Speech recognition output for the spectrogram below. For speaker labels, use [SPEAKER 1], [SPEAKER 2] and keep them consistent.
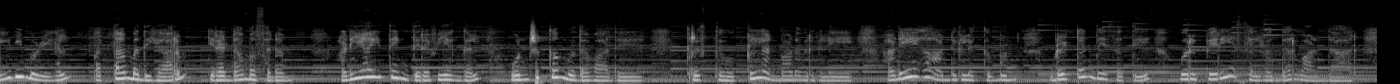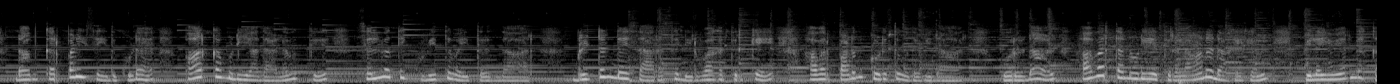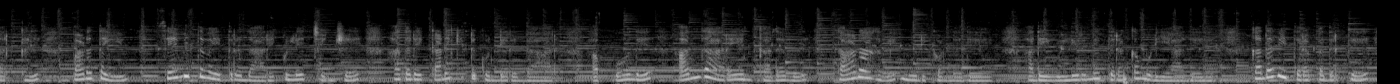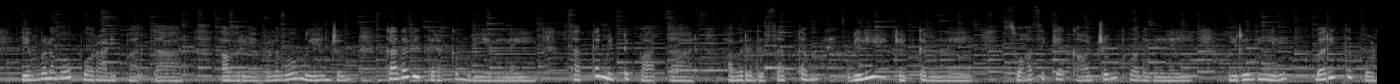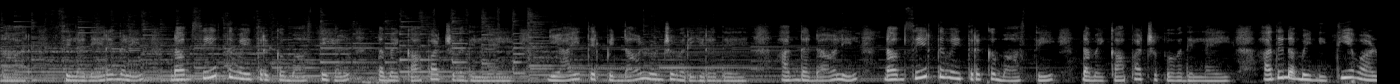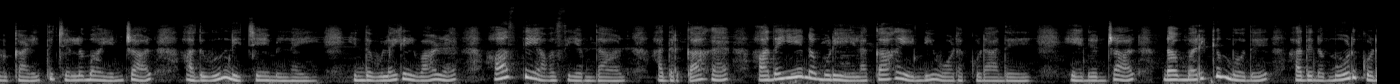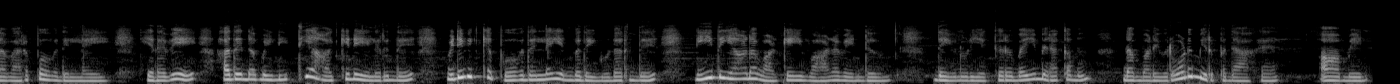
[SPEAKER 1] நீதிமொழிகள் பத்தாம் அதிகாரம் இரண்டாம் வசனம். அநியாயத்தின் திரவியங்கள் ஒன்றுக்கும் உதவாது. கிறிஸ்துவுக்குள் அன்பானவர்களே அநேக ஆண்டுகளுக்கு முன் பிரிட்டன் தேசத்தில் ஒரு பெரிய செல்வந்தர் வாழ்ந்தார். நாம் கற்பனை செய்து கூட பார்க்க முடியாத அளவுக்கு செல்வத்தை குவித்து வைத்திருந்தார். பிரிட்டன் தேச அரசு நிர்வாகத்திற்கே அவர் பணம் கொடுத்து உதவினார். ஒரு நாள் அவர் தன்னுடைய திரளான நகைகள் விலையுயர்ந்த கற்கள் பணத்தையும் சேமித்து வைத்திருந்த அறைக்குள்ளே சென்று அதனை கணக்கிட்டு கொண்டிருந்தார். அப்போது அந்த அறையின் கதவு தானாகவே மூடிக்கொண்டது. அதை உள்ளிருந்து திறக்க முடியாது. கதவை திறப்பதற்கு எவ்வளவோ போராடி பார்த்தார். அவர் எவ்வளவோ முயன்றும் கதவை திறக்க முடியவில்லை. சத்தமிட்டு பார்த்தார். அவரது சத்தம் வெளியே கேட்கவில்லை. சுவாசிக்க காற்றும் போதவில்லை. இறுதியில் மறித்து போனார். சில நேரங்களில் நாம் சேர்த்து வைத்திருக்கும் ஆஸ்திகள் நம்மை காப்பாற்றுவதில்லை. நியாயத்திற்பின் நாள் ஒன்று வருகிறது. அந்த நாளில் நாம் சேர்த்து வைத்திருக்கும் ஆஸ்தி நம்மை காப்பாற்றப் போவதில்லை. அது நம்மை நித்திய வாழ்வுக்கு அழைத்துச் செல்லுமா என்றால் அதுவும் நிச்சயமில்லை. இந்த உலகில் வாழ ஆஸ்தி அவசியம்தான். அதற்காக அதையே நம்முடைய இலக்காக எண்ணி ஓடக்கூடாது. ஏனென்றால் நாம் மறிக்கும்போது அது நம்மோடு கூட வரப்போவதில்லை. எனவே அது நம்மை நித்திய ஆக்கினையிலிருந்து விடுவிக்கப் போவதில்லை என்பதை உணர்ந்து நீதியான வாழ்க்கையை வாழ வேண்டும். தேவனுடைய கிருபையும் இரக்கமும் நம் அனைவரோடும் இருப்பதாக. ஆமேன்.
